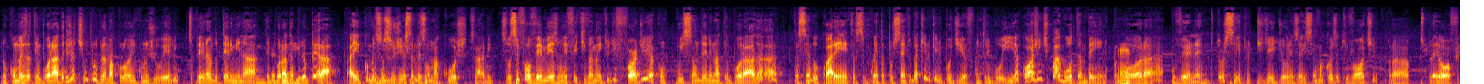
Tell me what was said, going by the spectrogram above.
No começo da temporada ele já tinha um problema crônico no joelho, esperando terminar a temporada pra ele operar. Aí começou a surgir essa lesão na coxa, sabe? Se você for ver mesmo, efetivamente o DeFord, a contribuição dele na temporada tá sendo 40, 50% daquilo que ele podia contribuir, a qual a gente pagou também, né? É. Agora, vamos ver, né? Torcer pro DJ Jones aí ser uma coisa que volte para os playoffs.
